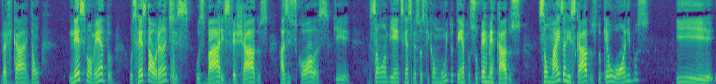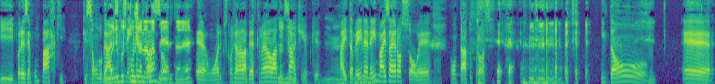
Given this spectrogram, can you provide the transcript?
vai ficar. Então, nesse momento, os restaurantes, os bares fechados, as escolas, que são ambientes que as pessoas ficam muito tempo, supermercados, são mais arriscados do que o ônibus e, e por exemplo, um parque, que são lugares. Um ônibus com janela aberta, né? É, um ônibus com janela aberta que não é uma lata uhum. de sardinha, porque uhum. aí também uhum. não é nem mais aerossol, é contato próximo. então, é,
